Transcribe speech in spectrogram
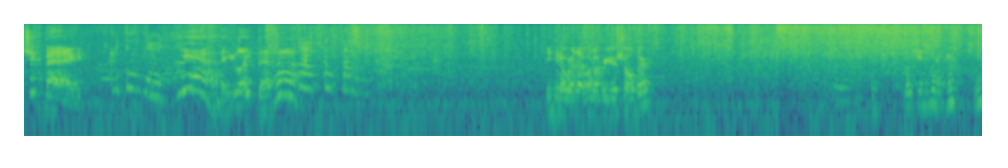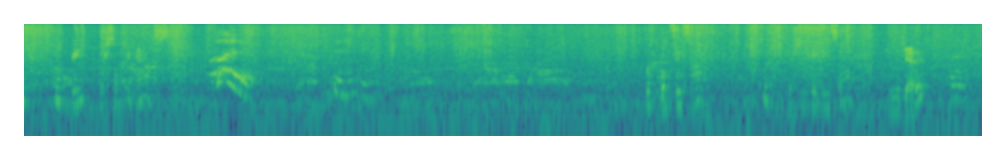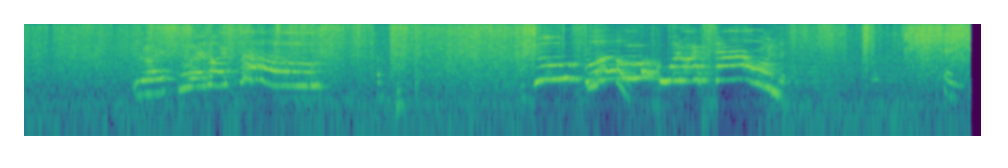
trick bag. Yeah, you like that, huh? You gonna wear that one over your shoulder? Look in here. Look, look, look. There's something else. Look, what's inside? Look, there's something inside. Can you get it? Like when I found...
